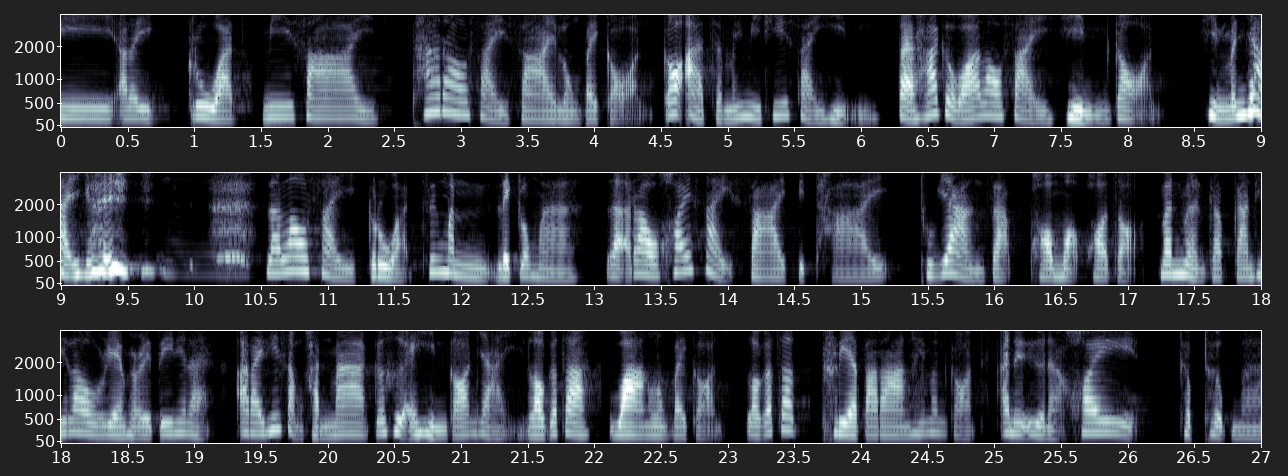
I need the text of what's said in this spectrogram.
มีอะไรอีกกรวด มีทรายถ้าเราใส่ทรายลงไปก่อน ก็อาจจะไม่มีที่ใส่หิน แต่ถ้าเกิดว่าเราใส่หินก่อน หินมันใหญ่ไงอืมแล้วเราใส่กรวดซึ่งมันเล็กลงมา และเราค่อยใส่ทรายปิดท้าย ทุกอย่างจะพอเหมาะพอเจาะ มันเหมือนกับการที่เราเรียง priority นี่แหละ อะไรที่สำคัญมากก็คือไอหินก้อนใหญ่ เราก็จะวางลงไปก่อน เราก็จะเคลียร์ตารางให้มันก่อน อันอื่นๆอะค่อยเถิบๆมา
